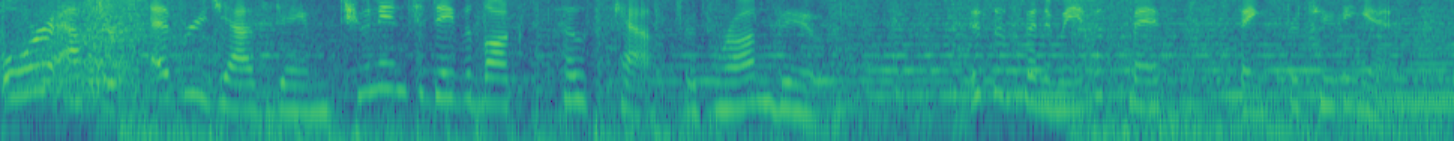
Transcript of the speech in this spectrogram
or after every Jazz game, tune in to David Locke's postcast with Ron Boone. This has been Amanda Smith. Thanks for tuning in.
